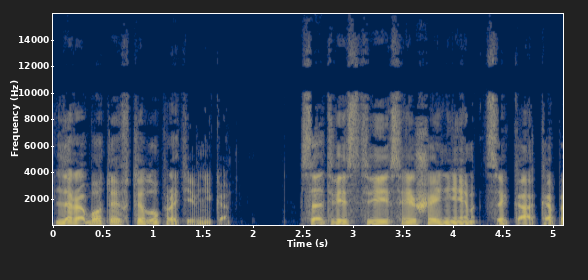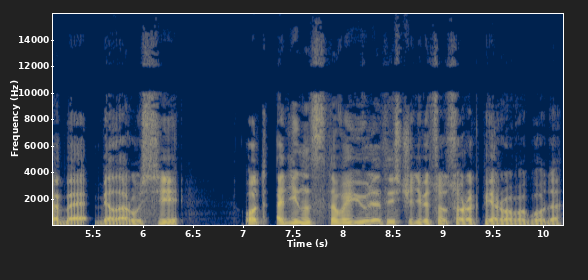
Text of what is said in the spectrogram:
для работы в тылу противника. В соответствии с решением ЦК КПБ Белоруссии от 11 июля 1941 года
